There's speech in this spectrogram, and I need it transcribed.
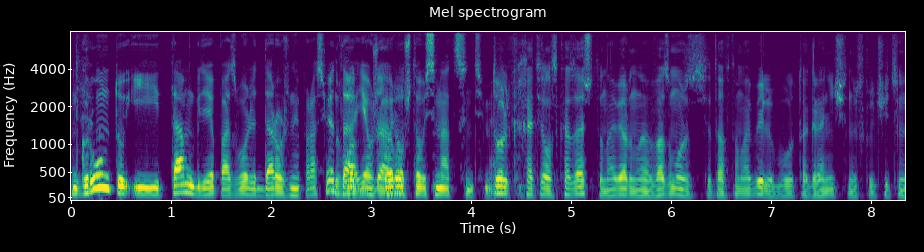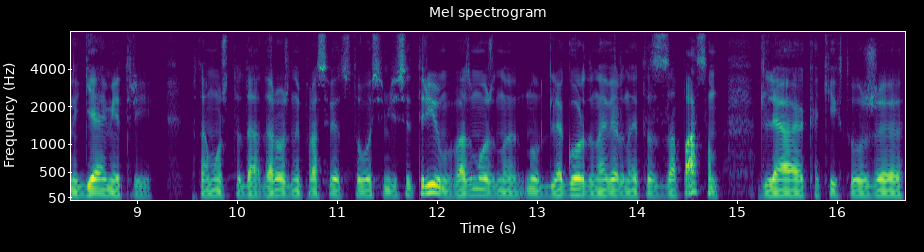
грунту и там, где позволит дорожный просвет. Ну, а вот, я уже да, говорил, вот что 18 сантиметров. Только хотел сказать, что, наверное, возможности этого автомобиля будут ограничены исключительно геометрией. Потому что, да, дорожный просвет 183, возможно, ну, для города, наверное, это с запасом. Для каких-то уже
